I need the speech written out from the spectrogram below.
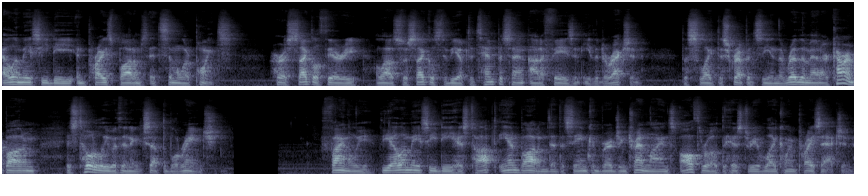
LMACD, and price bottoms at similar points. Hurst cycle theory allows for cycles to be up to 10% out of phase in either direction. The slight discrepancy in the rhythm at our current bottom is totally within an acceptable range. Finally, the LMACD has topped and bottomed at the same converging trend lines all throughout the history of Litecoin price action.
